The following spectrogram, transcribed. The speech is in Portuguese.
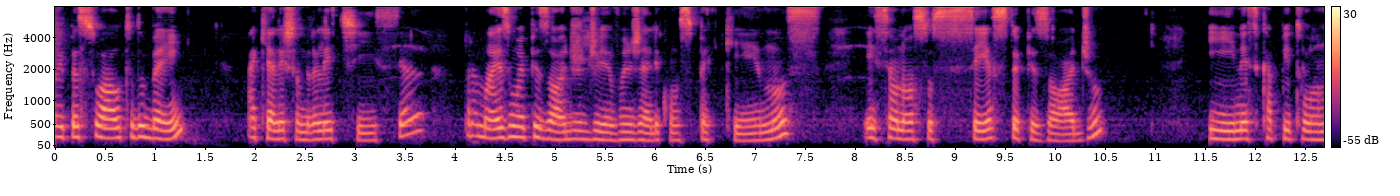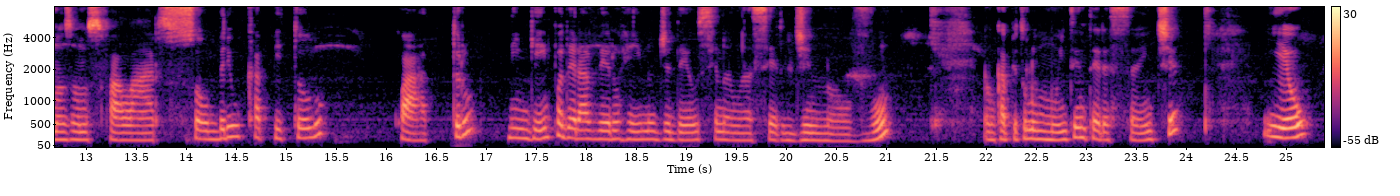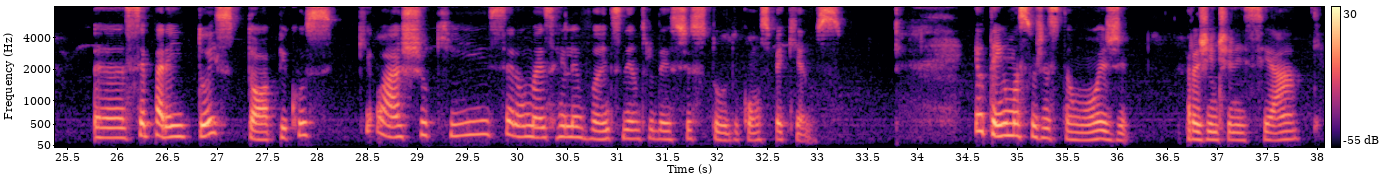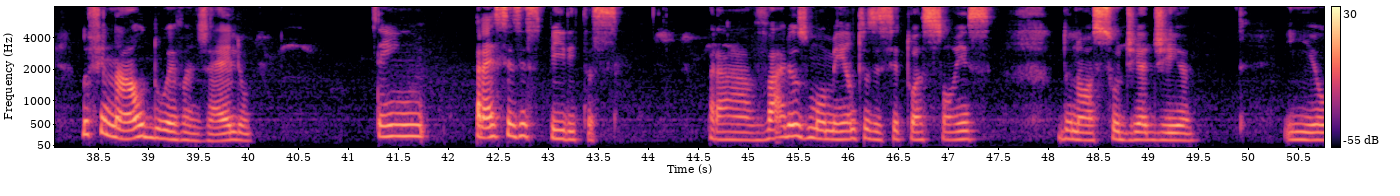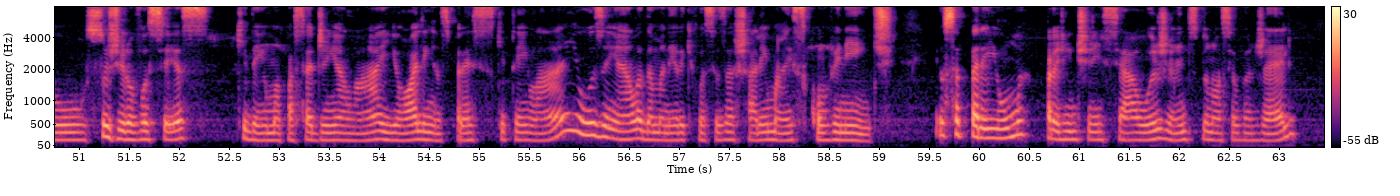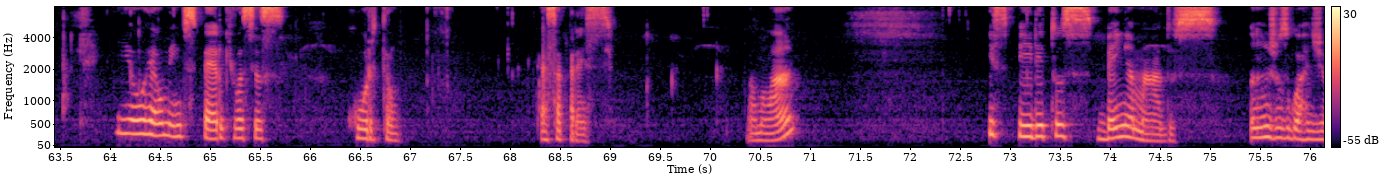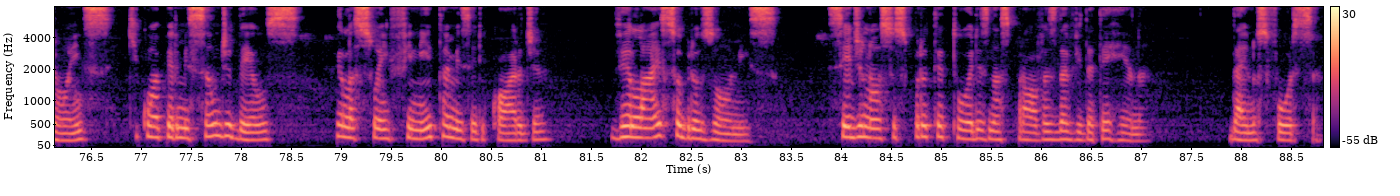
Oi, pessoal, tudo bem? Aqui é Alexandra Letícia para mais um episódio de Evangelho com os Pequenos. Esse é o nosso sexto episódio e nesse capítulo nós vamos falar sobre o capítulo 4. Ninguém poderá ver o reino de Deus se não nascer de novo. É um capítulo muito interessante e eu uh, separei dois tópicos que eu acho que serão mais relevantes dentro deste estudo com os pequenos. Eu tenho uma sugestão hoje para a gente iniciar. No final do Evangelho, tem preces espíritas para vários momentos e situações do nosso dia a dia. E eu sugiro a vocês que deem uma passadinha lá e olhem as preces que tem lá e usem ela da maneira que vocês acharem mais conveniente. Eu separei uma para a gente iniciar hoje, antes do nosso evangelho, e eu realmente espero que vocês curtam essa prece. Vamos lá? Espíritos bem-amados, anjos guardiões, que com a permissão de Deus, pela sua infinita misericórdia, Velai sobre os homens, sede nossos protetores nas provas da vida terrena. Dai-nos força,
